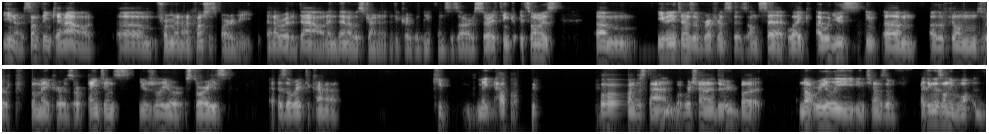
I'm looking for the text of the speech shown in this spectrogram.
you know something came out um, from an unconscious part of me, and I wrote it down, and then I was trying to decode what the influences are. So I think it's almost um, even in terms of references on set, like I would use um, other films or filmmakers or paintings usually or stories as a way to kind of keep make help people understand what we're trying to do, but not really in terms of. I think there's only one.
